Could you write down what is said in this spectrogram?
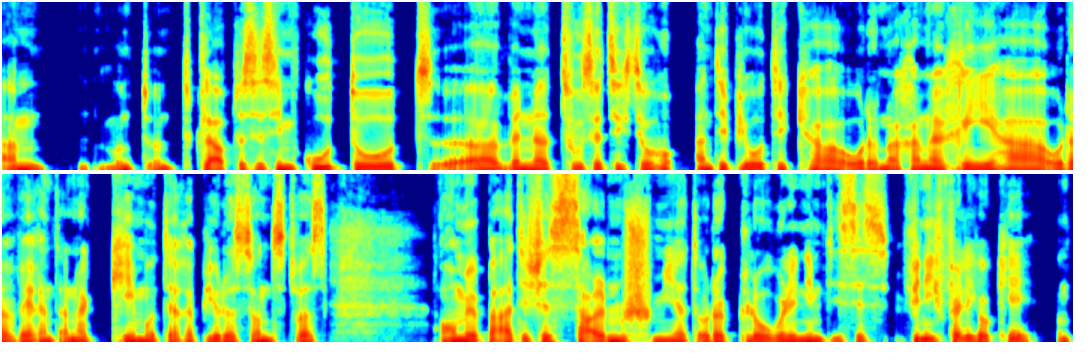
ähm, und, und glaubt, dass es ihm gut tut, äh, wenn er zusätzlich zu Antibiotika oder nach einer Reha oder während einer Chemotherapie oder sonst was homöopathische Salben schmiert oder Globally nimmt, ist es, finde ich, völlig okay und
